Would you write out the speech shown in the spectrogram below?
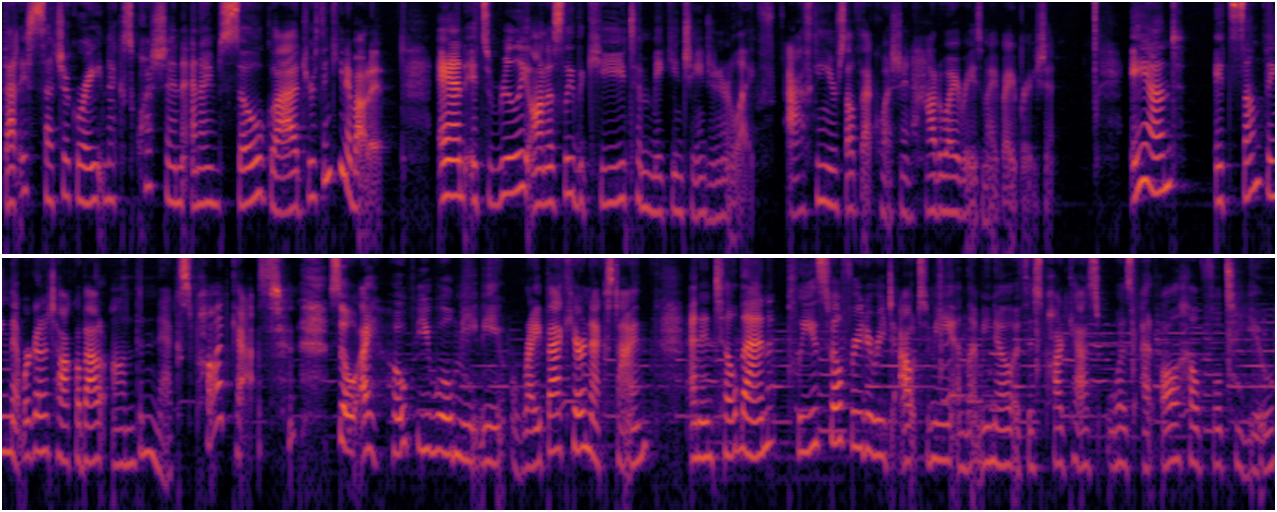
that is such a great next question, and I'm so glad you're thinking about it. And it's really honestly the key to making change in your life. Asking yourself that question how do I raise my vibration? And it's something that we're going to talk about on the next podcast. So I hope you will meet me right back here next time. And until then, please feel free to reach out to me and let me know if this podcast was at all helpful to you.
